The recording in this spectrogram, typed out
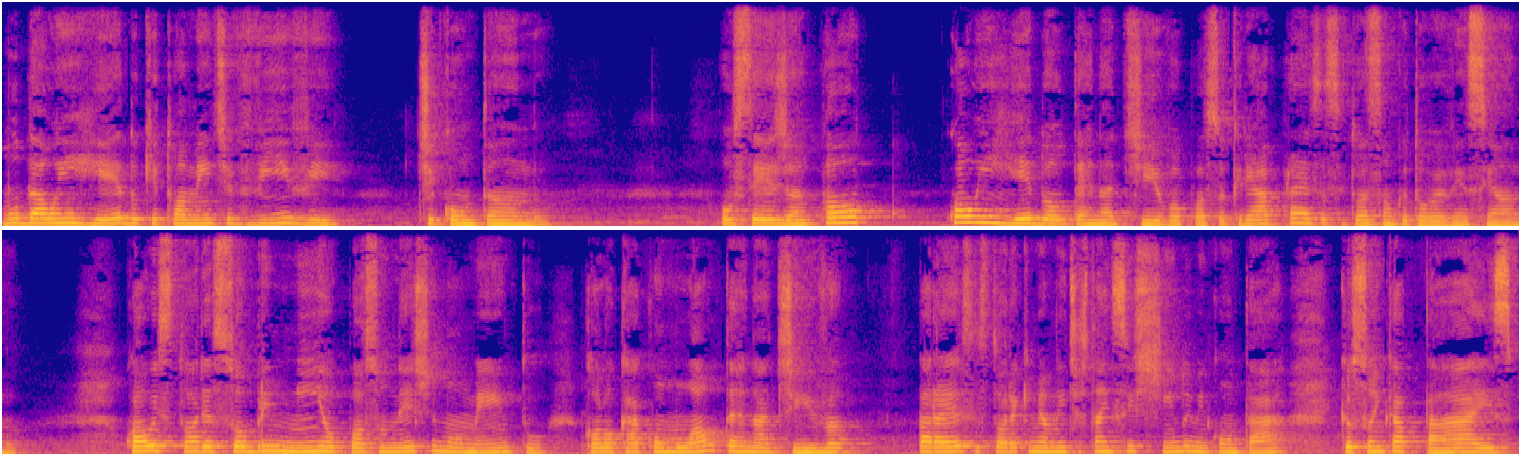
mudar o enredo que tua mente vive te contando. Ou seja, qual, qual enredo alternativo eu posso criar para essa situação que eu estou vivenciando? Qual história sobre mim eu posso, neste momento, colocar como alternativa para essa história que minha mente está insistindo em me contar, que eu sou incapaz,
